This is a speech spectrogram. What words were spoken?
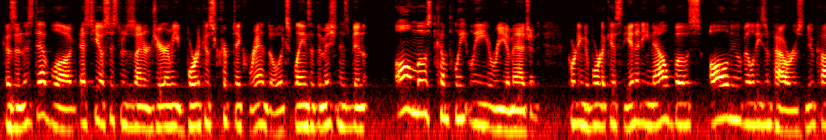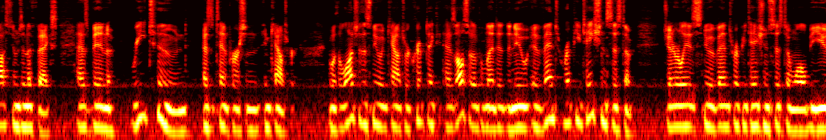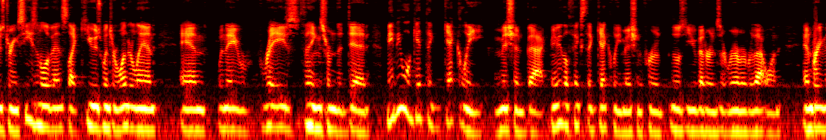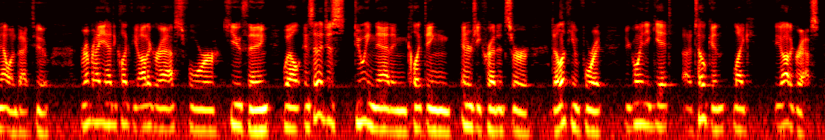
Because in this devlog, STO systems designer Jeremy Borticus Cryptic Randall explains that the mission has been almost completely reimagined. According to Borticus, the entity now boasts all new abilities and powers, new costumes and effects, has been retuned as a 10 person encounter. And with the launch of this new encounter, Cryptic has also implemented the new event reputation system. Generally, this new event reputation system will be used during seasonal events like Q's Winter Wonderland and when they raise things from the dead. Maybe we'll get the Gekly mission back. Maybe they'll fix the Gekly mission for those of you veterans that remember that one and bring that one back too. Remember how you had to collect the autographs for Q thing? Well, instead of just doing that and collecting energy credits or dilithium for it, you're going to get a token like the autographs.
